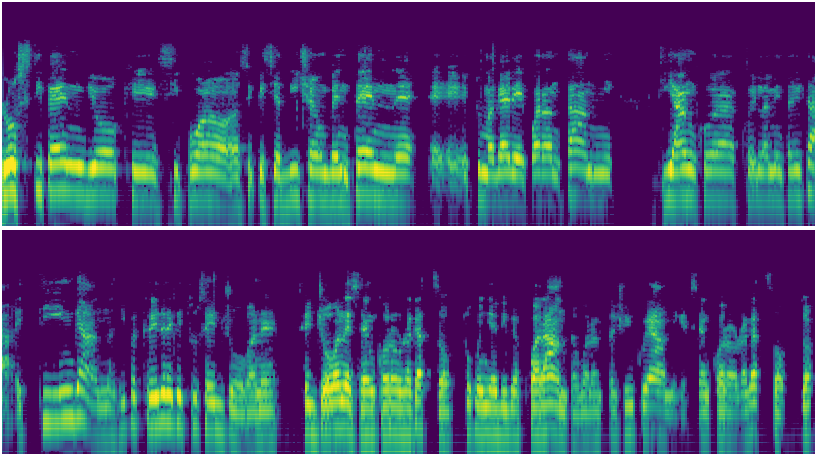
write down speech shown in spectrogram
lo stipendio che si, può, che si addice a un ventenne e, e, tu magari hai 40 anni ti ancora quella mentalità e ti inganna, ti fa credere che tu sei giovane. Sei giovane, sei ancora un ragazzotto, quindi arrivi a 40-45 anni che sei ancora un ragazzotto.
